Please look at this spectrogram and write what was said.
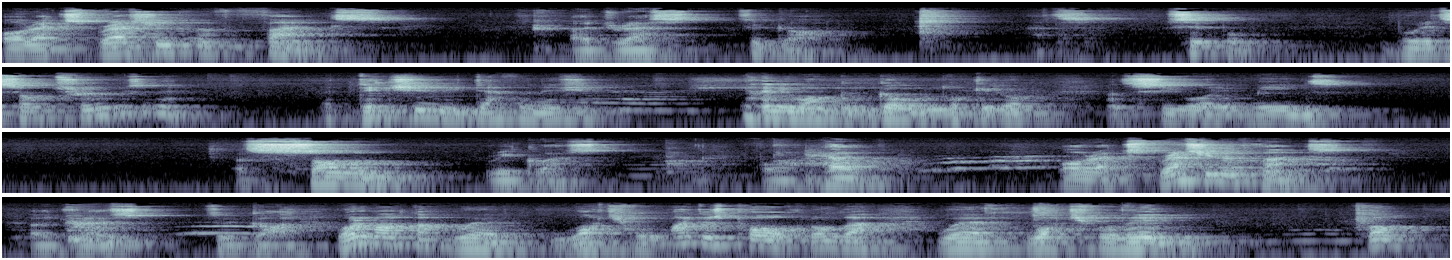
or expression of thanks addressed to God. That's simple, but it's so true, isn't it? A dictionary definition. Anyone can go and look it up and see what it means. A solemn request for help or expression of thanks addressed to God. What about that word watchful? Why does Paul throw that word watchful in? Well,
